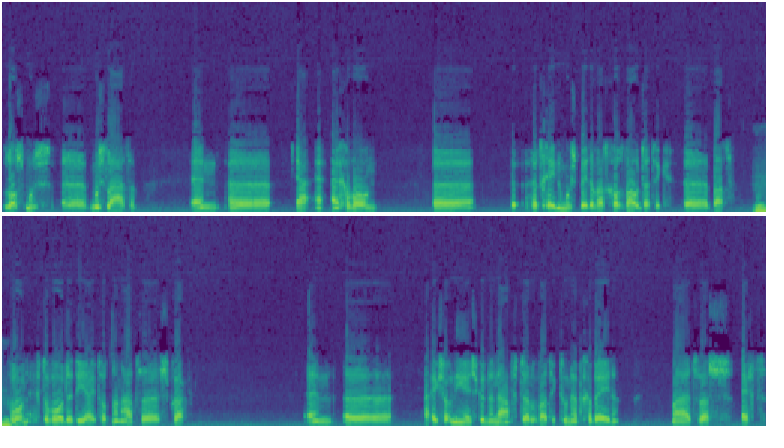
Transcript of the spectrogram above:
los moest, moest laten. En, ja, en, en gewoon hetgene moest bidden wat God wou dat ik bad. Mm -hmm. Gewoon echt de woorden die hij tot mijn hart sprak. En ik zou niet eens kunnen navertellen wat ik toen heb gebeden. Maar het was echt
